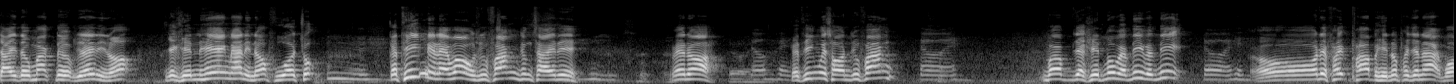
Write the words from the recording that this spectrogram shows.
ใจตัวมักเติบอยู่ได้นี่เนาะอยากเห็นแห้งนะนี่เนาะผัวชกอืมกระทิ้งนี่แหละเว่าสู่ฟังสงสัยนี่แม่นบ่โดยโดยกระทิ้งมาสอนสู่ฟัง โดย ว่าอยากเห็นว่าแบบนี้แบบนี้โดยโอ้ได้พาพาไปเห็นว่าพญานาคบ่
